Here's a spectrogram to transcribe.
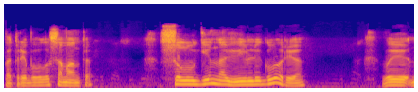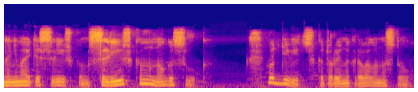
потребовала Саманта. Слуги на вилле Глория. Вы нанимаете слишком, слишком много слуг. Вот девица, которая накрывала на стол.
